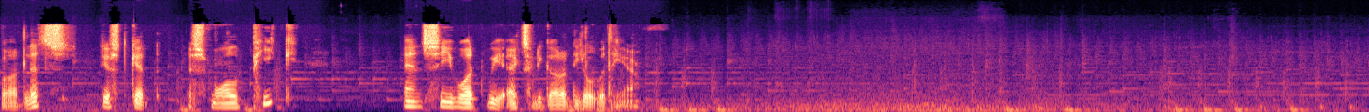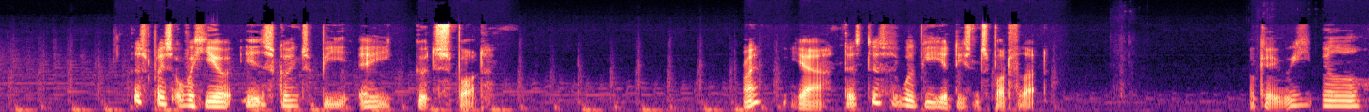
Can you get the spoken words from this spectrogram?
But let's just get a small peek and see what we actually gotta deal with here. This place over here is going to be a good spot. Right? Yeah, this, this will be a decent spot for that. Okay, we will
